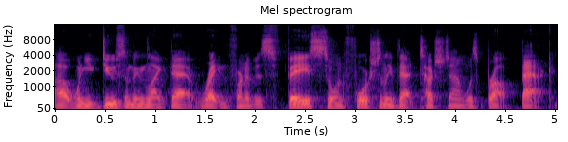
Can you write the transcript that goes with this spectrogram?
uh, when you do something like that right in front of his face. So, unfortunately, that touchdown was brought back.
